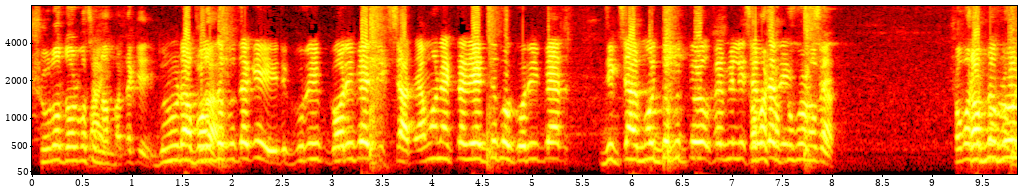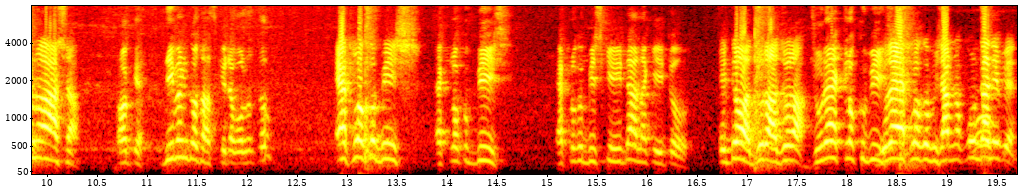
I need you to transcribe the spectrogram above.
ষোলো দশ বছর নাম্বার নাকি? দুটা বলতে বুঝে কি? গরিব গরিবের জিক্সার এমন একটা রেট দেবো গরিবের জিক্সার মধ্যবিত্ত ফ্যামিলি সবার স্বপ্ন পূরণ হবে। সবার স্বপ্ন পূরণ আশা। ওকে দিবেন কত আজকে এটা বলুন তো? এক লক্ষ বিশ। এক লক্ষ বিশ। এক লক্ষ বিশ কি এটা নাকি এটা? এটা জোড়া জোড়া। জোড়া এক লক্ষ বিশ। জোড়া এক লক্ষ বিশ। আপনি কোনটা নেবেন?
